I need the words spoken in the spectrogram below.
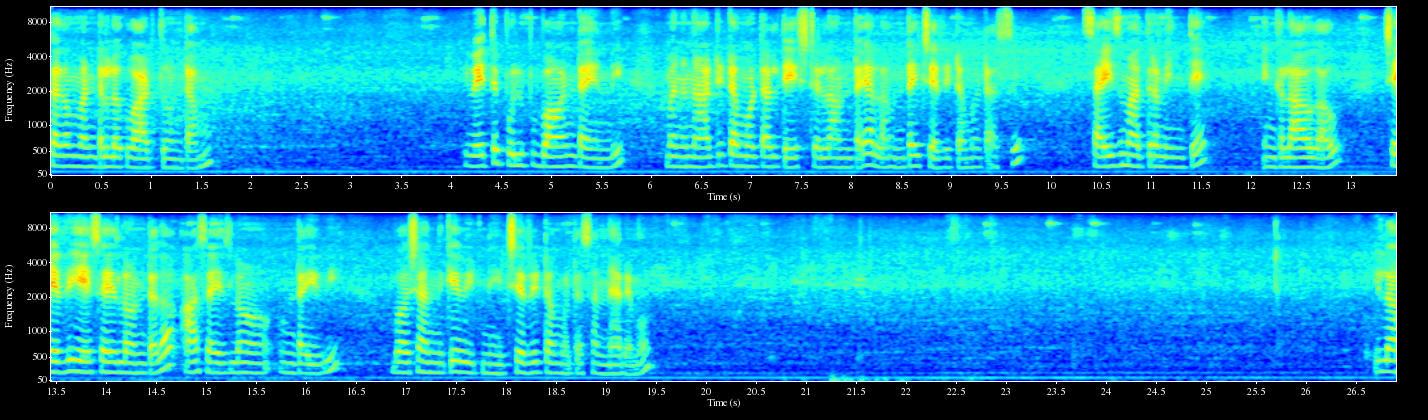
సగం వంటల్లోకి వాడుతూ ఉంటాము. ఇవైతే పులుపు బాగుంటాయండి. మన నాటి టమోటాలు టేస్ట్ ఎలా ఉంటాయి అలా ఉంటాయి చెర్రీ టమోటాస్. సైజు మాత్రం ఇంతే ఇంకా లావు కావు. చెర్రీ ఏ సైజులో ఉంటుందో ఆ సైజులో ఉంటాయి ఇవి. బహుశా అందుకే వీటిని చెర్రీ టమోటాస్ అన్నారేమో. ఇలా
